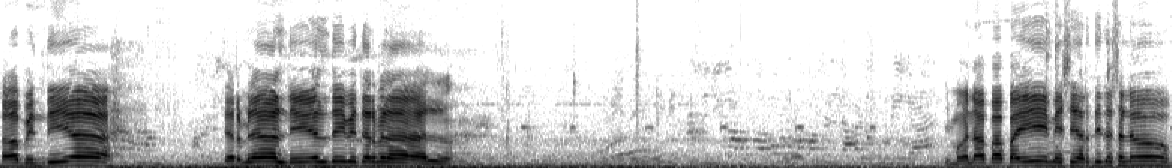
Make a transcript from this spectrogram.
Ah, Bendia. Terminal, DLDV Terminal. Yung mga napapai, may CR dito sa loob.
